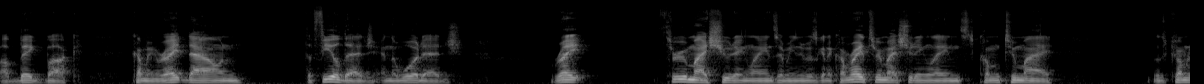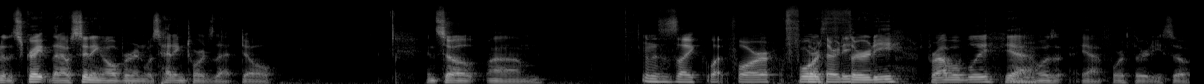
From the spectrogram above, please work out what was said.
a big buck coming right down the field edge and the wood edge, right through my shooting lanes. I mean, it was going to come right through my shooting lanes, come to my come to the scrape that I was sitting over and was heading towards that doe. And so, um, And this is like what four four thirty. thirty probably. Yeah, Yeah. it was yeah four thirty. So,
